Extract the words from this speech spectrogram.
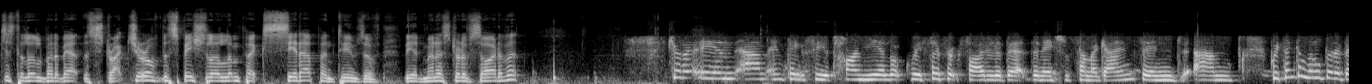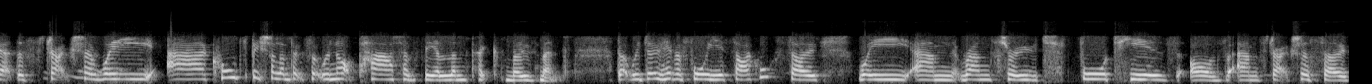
just a little bit about the structure of the Special Olympics setup in terms of the administrative side of it? Kia ora, Ian, um, and thanks for your time. Yeah, look, we're super excited about the National Summer Games, and um, we think a little bit about the structure, we are called Special Olympics, but we're not part of the Olympic movement. But we do have a four-year cycle, so we um, run through t- four tiers of um, structure. So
